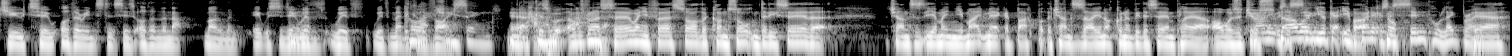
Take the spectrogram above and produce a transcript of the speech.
due to other instances other than that moment. It was to do with with with medical Collection advice. things. Yeah, because I was going to say when you first saw the consultant, did he say that the chances? I mean, you might make it back, but the chances are you're not going to be the same player, or was it just? Granny, it was a no, well, sim- you'll get you back. Granny, it was No. a simple leg break. yeah,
